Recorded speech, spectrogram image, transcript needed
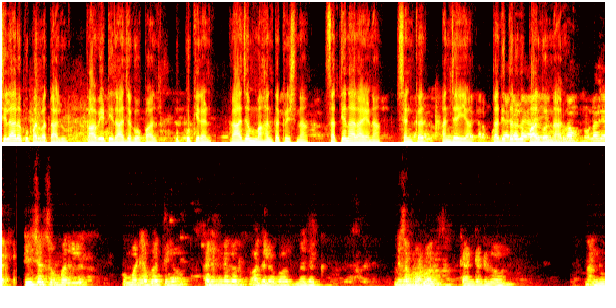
శిలారపు పర్వతాలు కావేటి రాజగోపాల్ ఉప్పు కిరణ్ రాజం మహంత కృష్ణ సత్యనారాయణ శంకర్ అంజయ్య తదితరులు పాల్గొన్నారు. టీచర్స్ ఉమ్మడి ఉమ్మడి అభ్యర్థిగా కరీంనగర్ ఆదిలాబాద్ మెదక్ నిజామాబాద్ క్యాండిడేట్గా నన్ను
